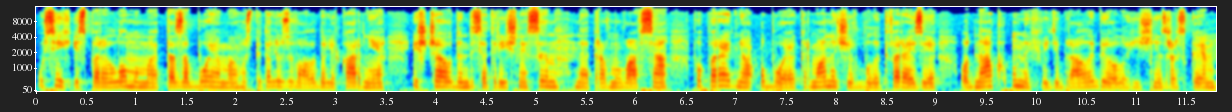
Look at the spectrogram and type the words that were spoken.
Усіх із переломами та забоями госпіталізували до лікарні. І ще один 10-річний син не травмувався. Попередньо обоє керманичів були тверезі, однак у них відібрали біологічні зразки.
